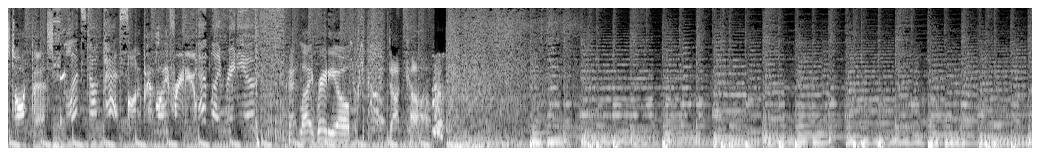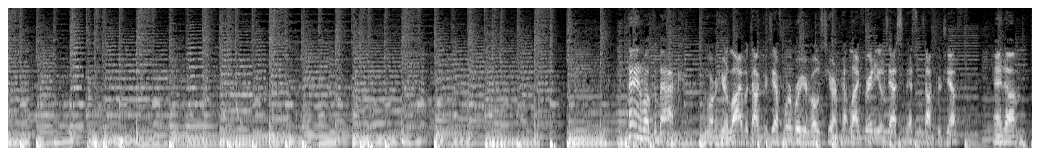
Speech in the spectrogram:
Let's Talk Pets. Let's Talk Pets. On Pet Life Radio. Pet Life Radio. PetLifeRadio.com. Hey, and welcome back. You are here live with Dr. Jeff Werber, your host here on Pet Life Radio's Ask the Vets with Dr. Jeff. And um,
